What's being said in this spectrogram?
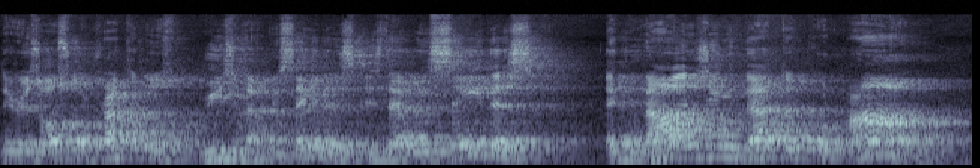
there is also a practical reason that we say this, is that we say this acknowledging that the Quran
